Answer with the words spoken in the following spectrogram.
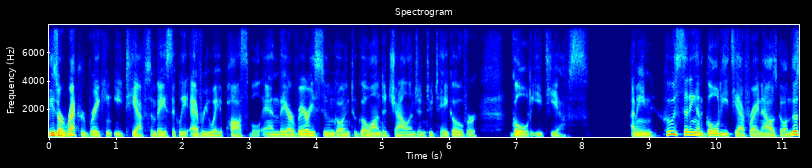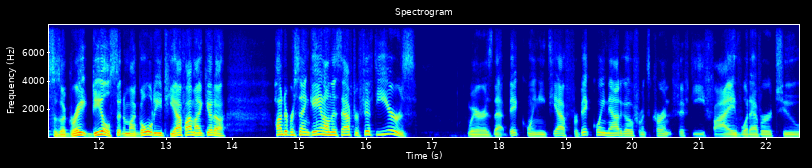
These are record breaking ETFs in basically every way possible. And they are very soon going to go on to challenge and to take over gold ETFs. I mean, who's sitting in a gold ETF right now is going, this is a great deal sitting in my gold ETF. I might get a 100% gain on this after 50 years. Whereas that Bitcoin ETF for Bitcoin now to go from its current 55, whatever, to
